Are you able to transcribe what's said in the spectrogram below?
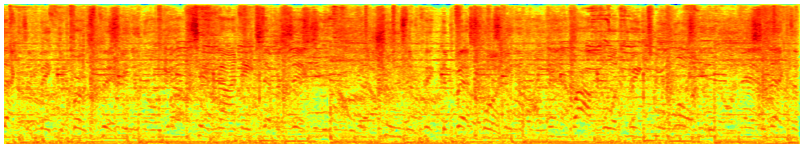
Select to make the first pick. 10, 9, 8, 7, 6. Choose and pick the best one. 5, 4, 3, 2, 1. Select to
